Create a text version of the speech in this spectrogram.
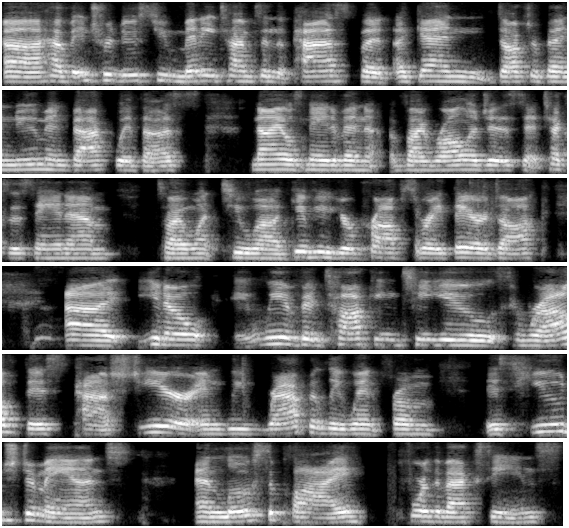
uh, have introduced you many times in the past, but again, Dr. Ben Neuman back with us. Niles native and virologist at Texas A&M. So I want to uh, give you your props right there, Doc. Uh, you know, we have been talking to you throughout this past year, and we rapidly went from this huge demand and low supply for the vaccines,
